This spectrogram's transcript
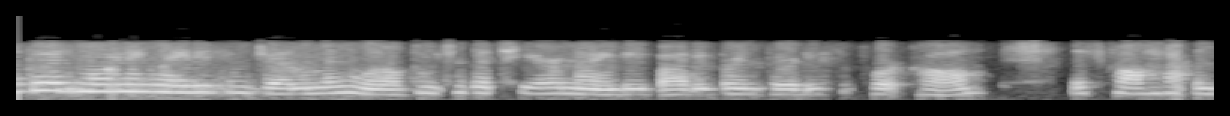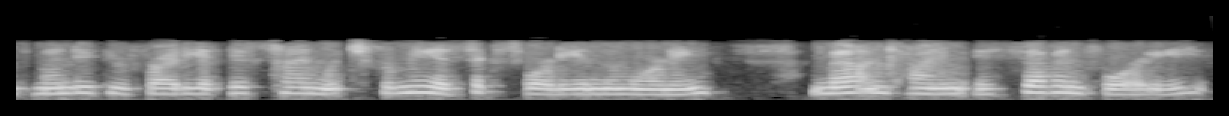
good morning, ladies and gentlemen. Welcome to the TR90 Body Burn 30 support call. This call happens Monday through Friday at this time, which for me is 6:40 in the morning. Mountain Time is 7:40.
